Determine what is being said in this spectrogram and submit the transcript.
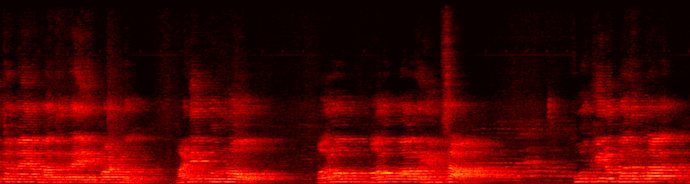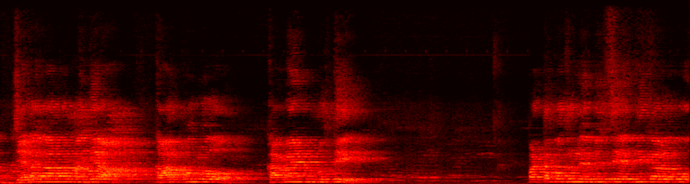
కట్టుదిట్టమైన భద్రత ఏర్పాట్లు. మణిపూర్లో మరో మరో మరో హింస. కూకీలు భద్రత జలగాల మధ్య కాల్పుల్లో కమాండ్ మృతి. పట్టభద్రులు ఎమ్మెల్సీ ఎన్నికలకు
